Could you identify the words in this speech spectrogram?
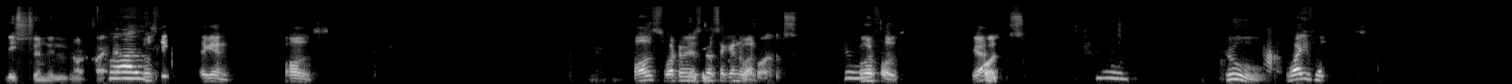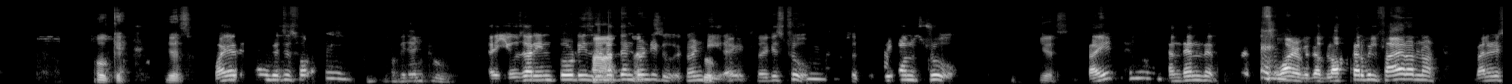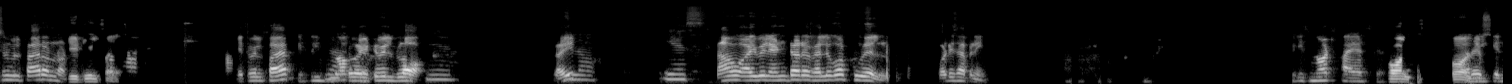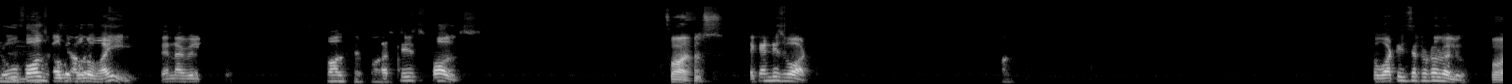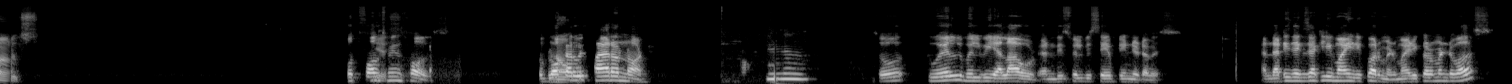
Condition will not fire. So False. six again, false. False. What is the second one? False. True or false? Yeah. False. True. True. Why false? Okay. Yes. Why are you saying this is false? Forbidden true. A user input is ah, greater than 22, 20, true. right? So it is true. Mm. So it becomes true. Yes. Right? Hmm. And then the, what, the blocker will fire or not? Validation will fire or not? It will fire. It will fire? It will block. So it will block. Yeah. Right? Block. Yes. Now I will enter a value of 12. What is happening? It is not fire, sir. False. False. True, false. Bolo, bolo, bhai. Then I will. False. False. First is false. False. Second is what? So what is the total value? False. Both false Yes. means false. So blocker No. will fire or not? No. So 12 will be allowed and this will be saved in database. And that is exactly my requirement. My requirement was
